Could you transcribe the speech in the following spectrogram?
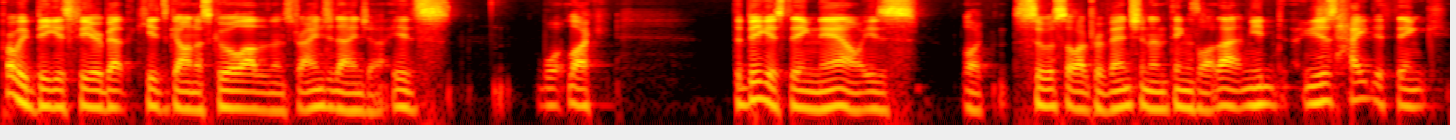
probably biggest fear about the kids going to school, other than stranger danger. It's what like the biggest thing now is like suicide prevention and things like that. And you you just hate to think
